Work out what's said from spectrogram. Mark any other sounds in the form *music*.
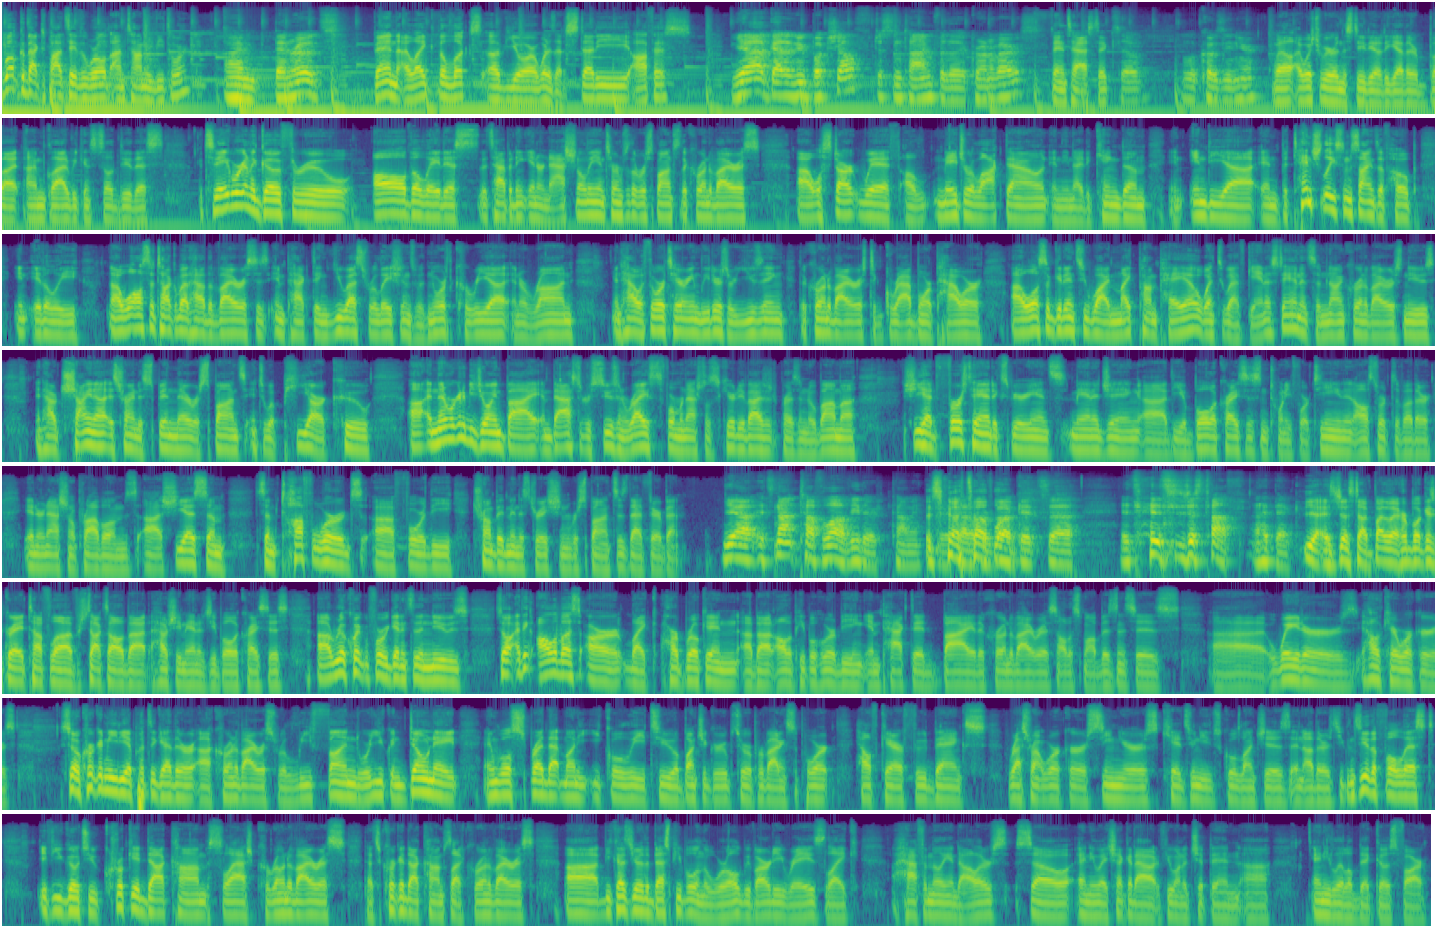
Welcome back to Pod Save the World. I'm Tommy Vitor. I'm Ben Rhodes. Ben, I like the looks of your, what is that, study office? Yeah, I've got a new bookshelf just in time for the coronavirus. Fantastic. So a little cozy in here. Well, I wish we were in the studio together, but I'm glad we can still do this. Today, we're going to go through all the latest that's happening internationally in terms of the response to the coronavirus. Uh, we'll start with a major lockdown in the United Kingdom, in India, and potentially some signs of hope in Italy. Uh, we'll also talk about how the virus is impacting U.S. relations with North Korea and Iran, and how authoritarian leaders are using the coronavirus to grab more power. Uh, we'll also get into why Mike Pompeo went to Afghanistan and some non coronavirus news, and how China is trying to spin their response into a PR coup. Uh, and then we're going to be joined by Ambassador Susan Rice, former National Security Advisor to President Obama. She had firsthand experience managing uh, the Ebola crisis in 2014 and all sorts of other international problems. Uh, she has some some tough words uh, for the Trump administration response. Is that fair, Ben? Yeah, it's not tough love either, Tommy. It's not tough love. Book. It's uh, it's *laughs* it's just tough, I think. Yeah, it's just tough. By the way, her book is great, Tough Love. She talks all about how she managed Ebola crisis. Uh, real quick before we get into the news, so I think all of us are like heartbroken about all the people who are being impacted by the coronavirus, all the small businesses, uh, waiters, healthcare workers. So, Crooked Media put together a coronavirus relief fund where you can donate, and we'll spread that money equally to a bunch of groups who are providing support healthcare, food banks, restaurant workers, seniors, kids who need school lunches, and others. You can see the full list if you go to crooked.com slash coronavirus. That's crooked.com slash coronavirus. Uh, because you're the best people in the world, we've already raised like half a million dollars. So, anyway, check it out if you want to chip in. Uh, any little bit goes far.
